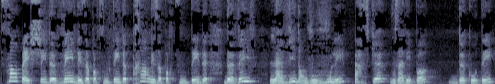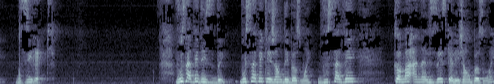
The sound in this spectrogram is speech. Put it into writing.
s'empêcher de vivre des opportunités, de prendre des opportunités, de vivre la vie dont vous voulez parce que vous n'avez pas de côté direct. Vous avez des idées, vous savez que les gens ont des besoins, vous savez comment analyser ce que les gens ont besoin,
